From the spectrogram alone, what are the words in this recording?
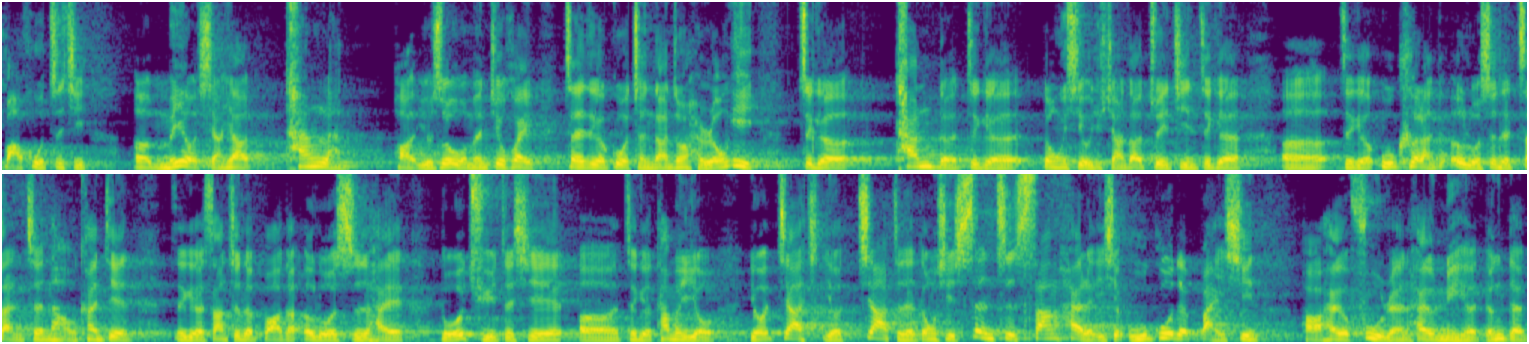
保护自己，而没有想要贪婪。好，有时候我们就会在这个过程当中很容易这个。贪的这个东西，我就想到最近这个呃，这个乌克兰跟俄罗斯的战争啊，我看见这个上次的报道，俄罗斯还夺取这些呃，这个他们有有价有价值的东西，甚至伤害了一些无辜的百姓，好，还有妇人，还有女儿等等。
